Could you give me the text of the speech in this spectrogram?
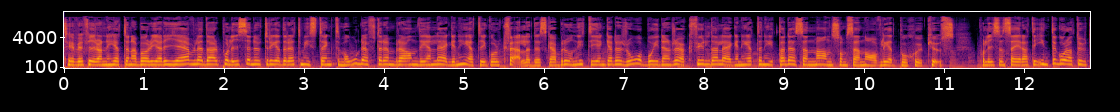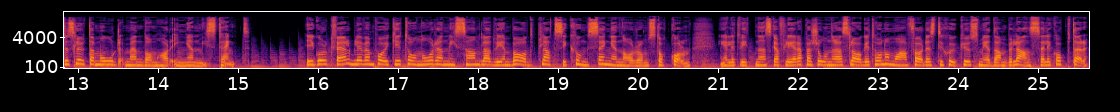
TV4-nyheterna börjar i Gävle där polisen utreder ett misstänkt mord efter en brand i en lägenhet igår kväll. Det ska ha brunnit i en garderob och i den rökfyllda lägenheten hittades en man som sen avled på sjukhus. Polisen säger att det inte går att utesluta mord men de har ingen misstänkt. Igår kväll blev en pojke i tonåren misshandlad vid en badplats i Kungsängen norr om Stockholm. Enligt vittnen ska flera personer ha slagit honom och han fördes till sjukhus med ambulanshelikopter.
